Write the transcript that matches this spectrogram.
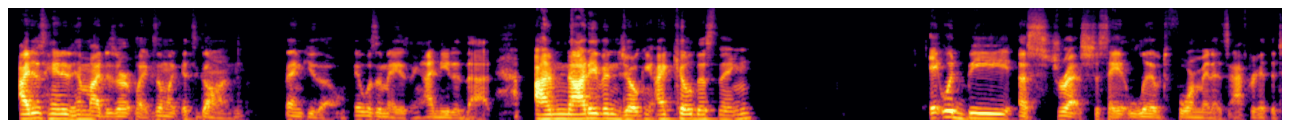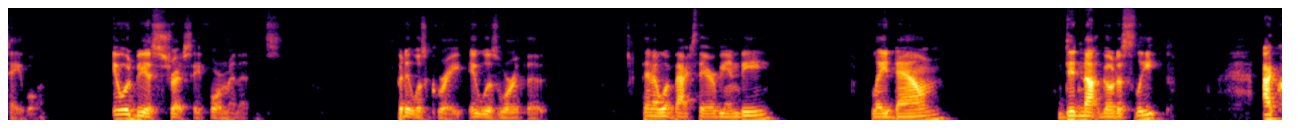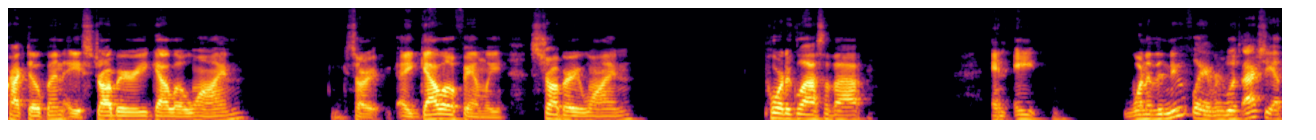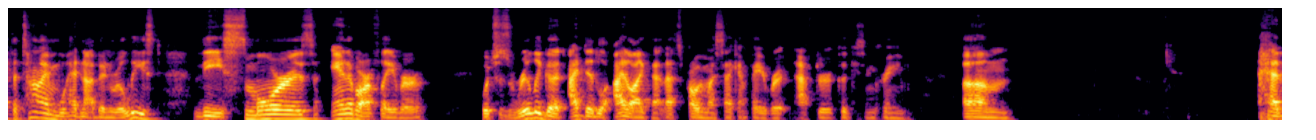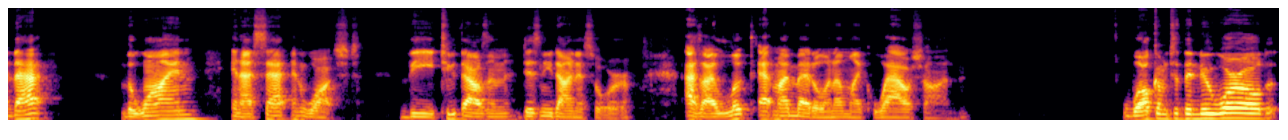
I just handed him my dessert plate because I'm like, it's gone. Thank you though. It was amazing. I needed that. I'm not even joking. I killed this thing. It would be a stretch to say it lived four minutes after it hit the table. It would be a stretch, say four minutes. But it was great. It was worth it. Then I went back to the Airbnb, laid down, did not go to sleep. I cracked open a strawberry Gallo wine. Sorry, a Gallo family strawberry wine. Poured a glass of that and ate one of the new flavors, which actually at the time had not been released, the s'mores Anabar flavor, which is really good. I did I like that. That's probably my second favorite after cookies and cream. Um, had that, the wine, and I sat and watched the 2000 Disney Dinosaur as I looked at my medal and I'm like, wow, Sean, welcome to the new world.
